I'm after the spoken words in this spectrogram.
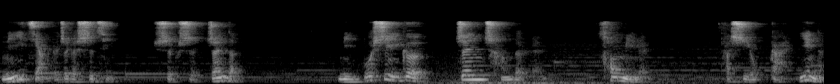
你讲的这个事情是不是真的？你不是一个真诚的人，聪明人。它是有感应的，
